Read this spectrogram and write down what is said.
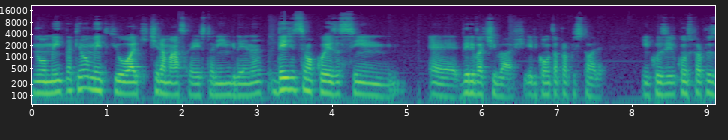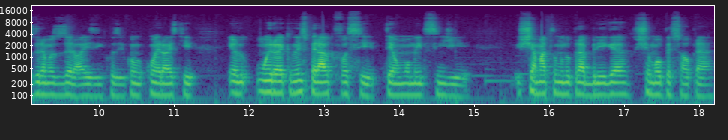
no momento, naquele momento que o Orc tira a máscara e a historinha engrena, deixa de ser uma coisa, assim, é, derivativa, acho. Ele conta a própria história inclusive com os próprios dramas dos heróis, inclusive com, com heróis que. Eu, um herói que eu não esperava que fosse ter um momento assim de chamar todo mundo pra briga, chamou o pessoal pra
